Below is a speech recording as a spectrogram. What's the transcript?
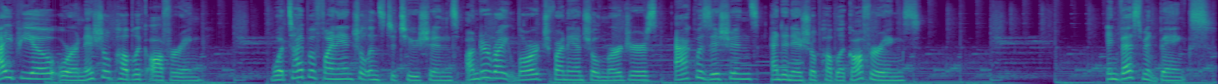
IPO or initial public offering. What type of financial institutions underwrite large financial mergers, acquisitions, and initial public offerings? Investment banks.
